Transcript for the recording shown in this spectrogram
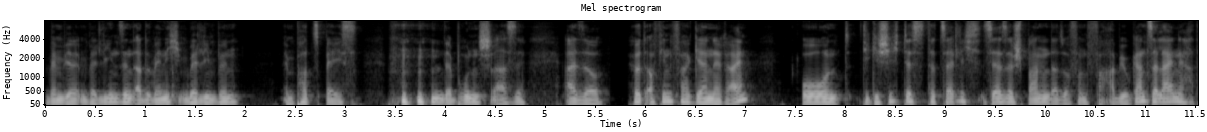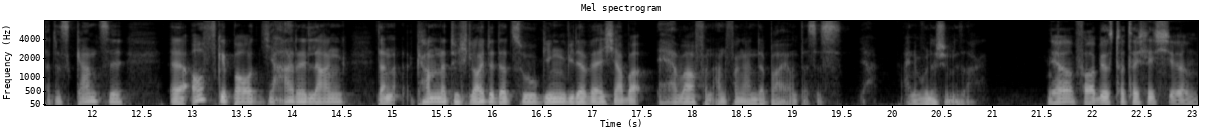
wenn wir in Berlin sind, also wenn ich in Berlin bin, im Podspace, in der Brunnenstraße. Also hört auf jeden Fall gerne rein. Und die Geschichte ist tatsächlich sehr, sehr spannend. Also von Fabio ganz alleine hat er das Ganze äh, aufgebaut, jahrelang. Dann kamen natürlich Leute dazu, gingen wieder welche, aber er war von Anfang an dabei und das ist ja eine wunderschöne Sache. Ja, Fabio ist tatsächlich äh,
